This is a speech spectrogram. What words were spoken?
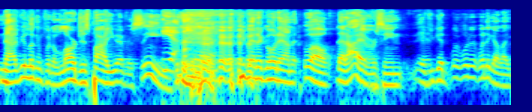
now if you're looking for the largest pie you ever seen, Yeah. Yeah. you better go down. to- Well, that I ever seen. Yeah. If you get what, what, what they got like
